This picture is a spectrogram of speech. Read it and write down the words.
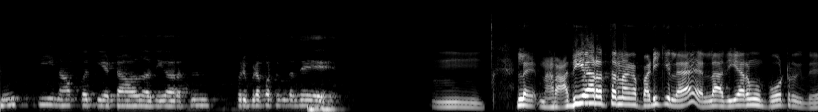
நூத்தி நாற்பத்தி எட்டாவது அதிகாரத்தில் குறிப்பிடப்பட்டுள்ளது. இல்ல நான் அதிகாரத்தை நாங்க படிக்கல. எல்லா அதிகாரமும் போட்டிருக்குது.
